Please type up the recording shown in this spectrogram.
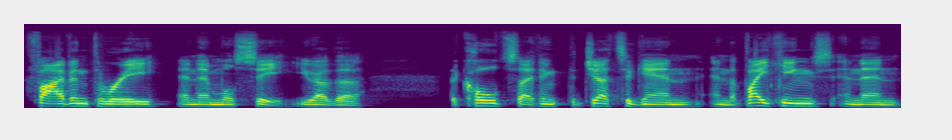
five and three, and then we'll see. You have the the Colts, I think the Jets again, and the Vikings, and then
